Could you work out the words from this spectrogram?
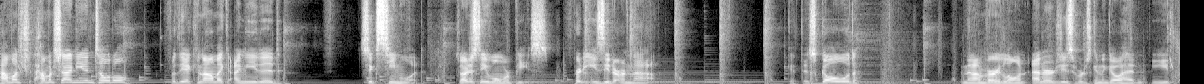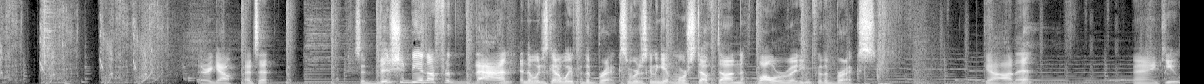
How much, how much did I need in total for the economic? I needed 16 wood. So I just need one more piece. Pretty easy to earn that up. Get this gold. And then I'm very low on energy, so we're just gonna go ahead and eat. There we go, that's it. So this should be enough for that, and then we just gotta wait for the bricks. So we're just gonna get more stuff done while we're waiting for the bricks. Got it. Thank you.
